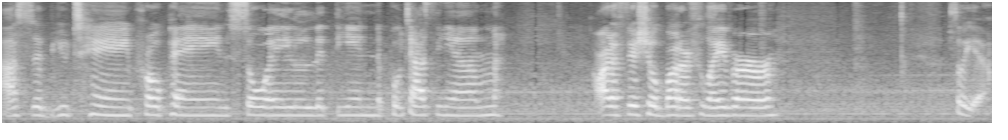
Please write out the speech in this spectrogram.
isobutane, propane, soy, lecithin, potassium, artificial butter flavor. So yeah.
